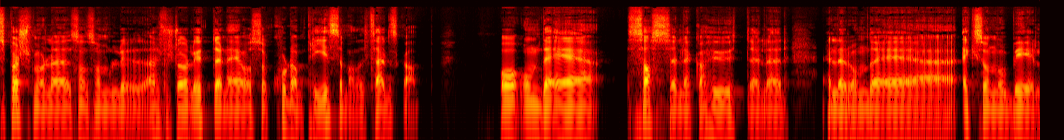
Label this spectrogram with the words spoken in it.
spørsmålet, sånn som jeg forstår lytteren, er også hvordan priser man et selskap? Og om det er SAS eller Kahoot, eller, eller om det er Exxon Mobil,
